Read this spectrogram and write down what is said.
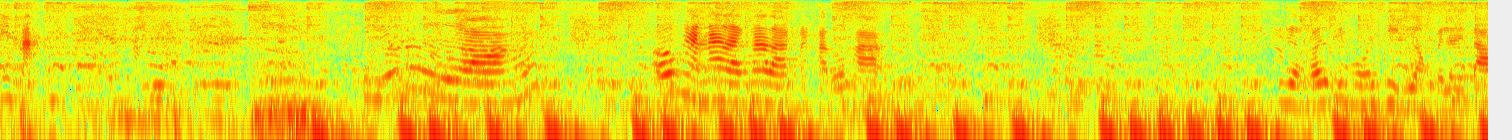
นี่ค่ะสีเหลืองโอ้งานน่ารักน่ารักนะคะลูกค้าสีเหลืองก็จะเป็นโทนสีเหลืองไปเลยจ้ะ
